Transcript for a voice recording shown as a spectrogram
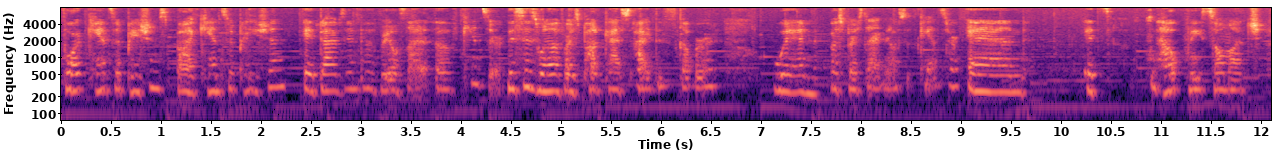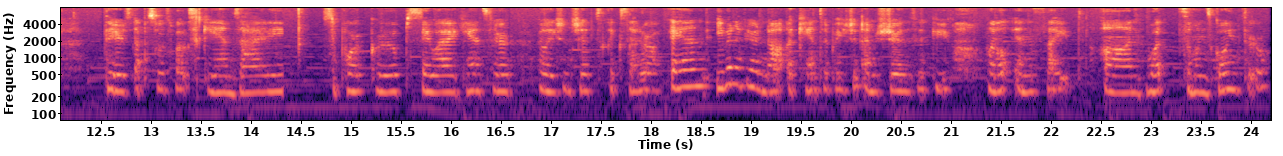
for cancer patients by cancer patient. It dives into the real side of cancer. This is one of the first podcasts I discovered when I was first diagnosed with cancer. And it's helped me so much. There's episodes about skin anxiety, support groups, AY cancer, relationships, etc. And even if you're not a cancer patient, I'm sure this will give you little insight on what someone's going through.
